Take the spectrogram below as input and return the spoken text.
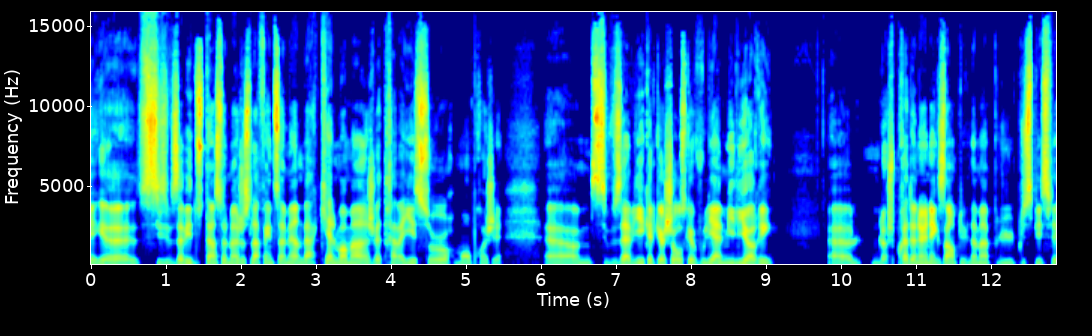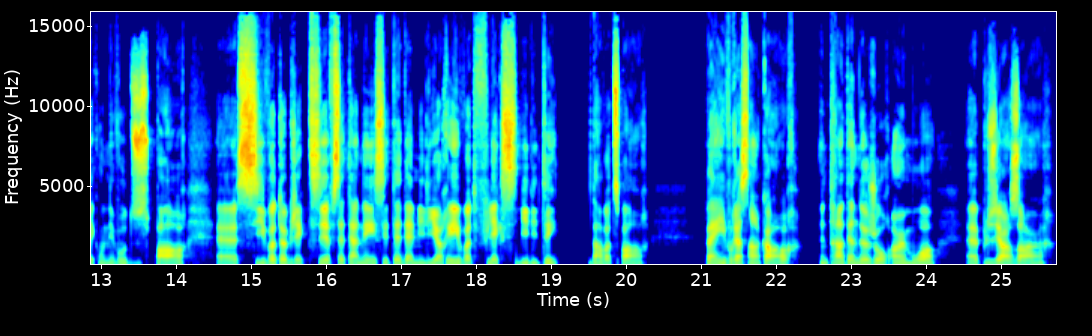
euh, si vous avez du temps seulement juste la fin de semaine, ben, à quel moment je vais travailler sur mon projet? Euh, si vous aviez quelque chose que vous vouliez améliorer, là, je pourrais donner un exemple évidemment plus, plus spécifique au niveau du sport. si votre objectif cette année, c'était d'améliorer votre flexibilité dans votre sport, ben, il vous reste encore une trentaine de jours, un mois, plusieurs heures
